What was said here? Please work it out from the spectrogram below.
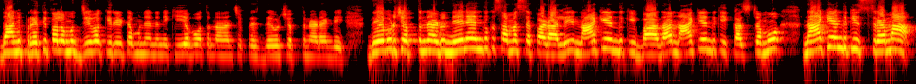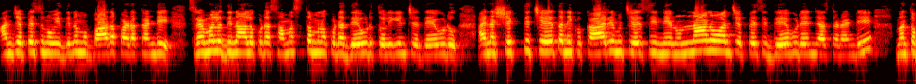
దాని ప్రతిఫలము జీవ కిరీటము నేను నీకు ఇయ్యబోతున్నానని అని చెప్పేసి దేవుడు చెప్తున్నాడండి. దేవుడు చెప్తున్నాడు నేనే ఎందుకు సమస్య పడాలి? నాకెందుకు ఈ బాధ? నాకెందుకు ఈ కష్టము? నాకెందుకు ఈ శ్రమ? అని చెప్పేసి నువ్వు ఈ దినము బాధపడకండి. శ్రమల దినాలు కూడా సమస్తమును కూడా దేవుడు తొలగించే దేవుడు. ఆయన శక్తి చేత నీకు కార్యము చేసి నేనున్నాను అని చెప్పేసి దేవుడు ఏం చేస్తాడండి? మనతో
